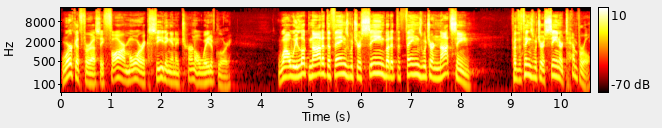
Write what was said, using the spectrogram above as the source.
worketh for us a far more exceeding and eternal weight of glory. While we look not at the things which are seen, but at the things which are not seen. For the things which are seen are temporal,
